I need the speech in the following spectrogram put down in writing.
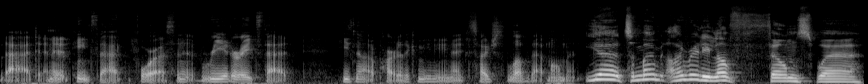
that and it paints that for us and it reiterates that he's not a part of the community. And I, so I just love that moment. Yeah, it's a moment. I really love films where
